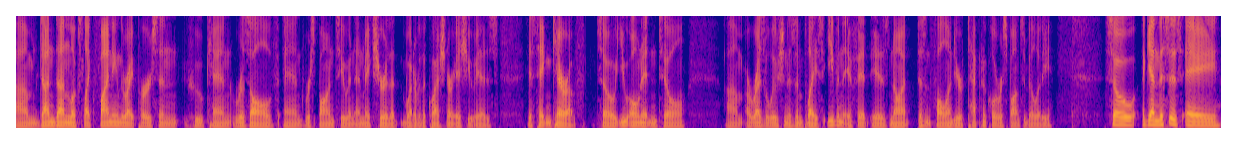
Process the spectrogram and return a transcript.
um, done done looks like finding the right person who can resolve and respond to and, and make sure that whatever the question or issue is is taken care of. So you own it until um, a resolution is in place, even if it is not doesn't fall under your technical responsibility. So again, this is a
